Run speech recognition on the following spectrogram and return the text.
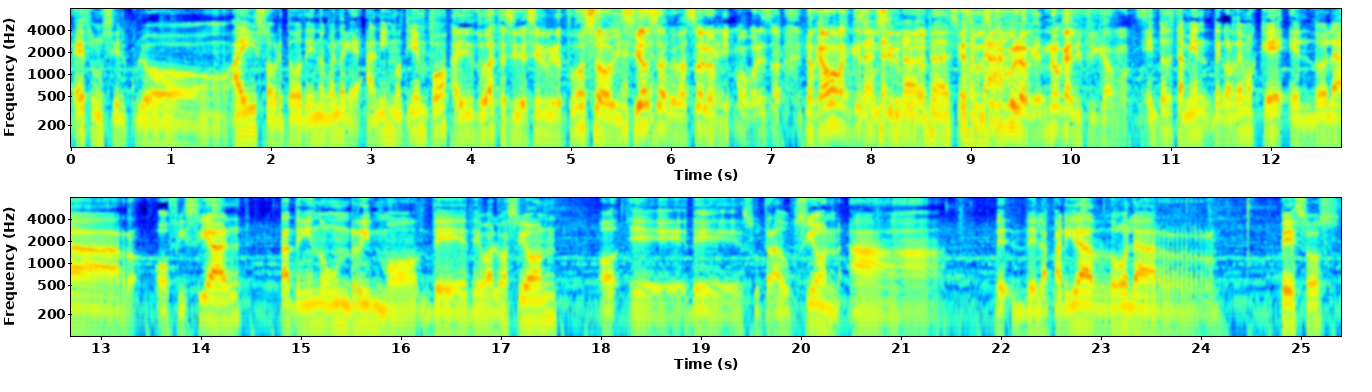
es un círculo ahí, sobre todo teniendo en cuenta que al mismo tiempo... Ahí dudaste si decir virtuoso o vicioso, me pasó lo mismo, por eso nos quedamos en que es No, un círculo. no, no es un nada. círculo que no calificamos. Entonces también recordemos que el dólar oficial está teniendo un ritmo de devaluación o, eh, de su traducción a de, de la paridad dólar pesos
